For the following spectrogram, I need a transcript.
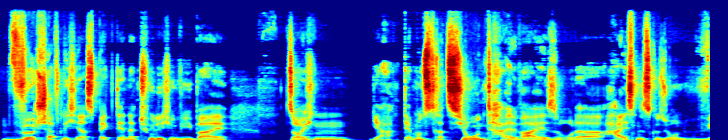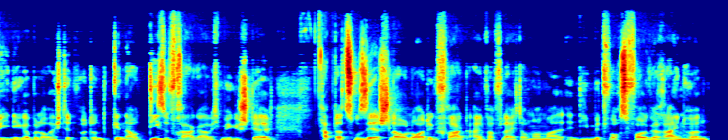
wirtschaftliche Aspekt, der natürlich irgendwie bei solchen ja, Demonstrationen teilweise oder heißen Diskussionen weniger beleuchtet wird. Und genau diese Frage habe ich mir gestellt, habe dazu sehr schlaue Leute gefragt, einfach vielleicht auch nochmal in die Mittwochsfolge reinhören.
